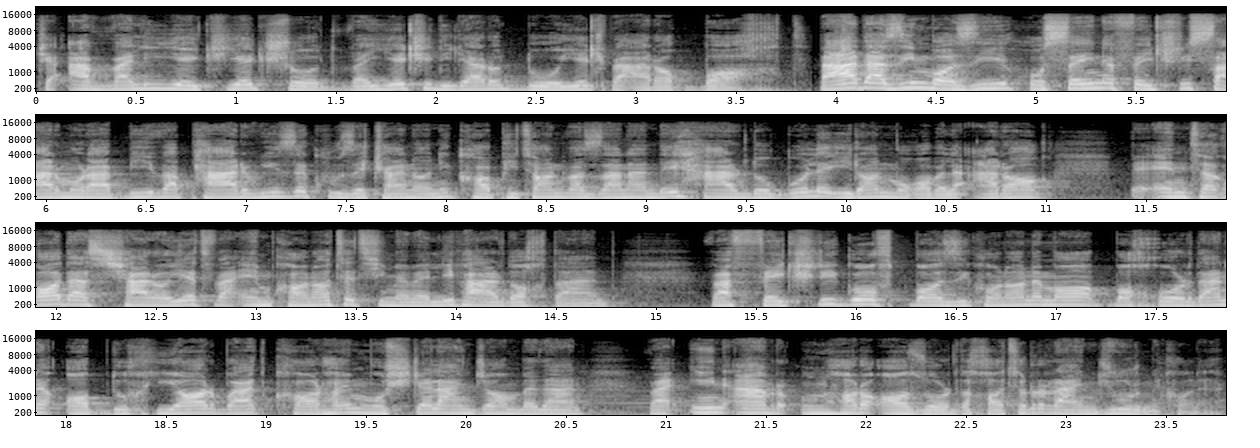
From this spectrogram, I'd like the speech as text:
که اولی یک یک شد و یکی دیگر رو دو یک به عراق باخت. بعد از این بازی حسین فکری سرمربی و پرویز کوزکنانی کاپیتان و زننده هر دو گل ایران مقابل عراق به انتقاد از شرایط و امکانات تیم ملی پرداختند و فکری گفت بازیکنان ما با خوردن آبدوخیار باید کارهای مشکل انجام بدن و این امر اونها رو آزرده خاطر رو رنجور می‌کنه.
